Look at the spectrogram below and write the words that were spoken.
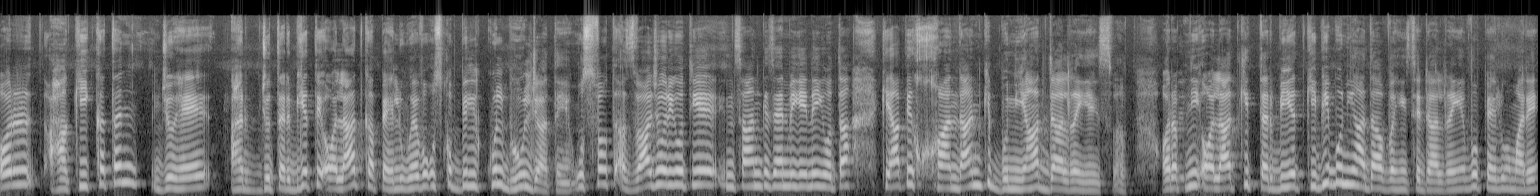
और हकीकता जो है हर जो तरबियत औलाद का पहलू है वो उसको बिल्कुल भूल जाते हैं। उस वक्त अजवाज हो रही होती है इंसान के जहन में ये नहीं होता कि आप एक ख़ानदान की बुनियाद डाल रही हैं इस वक्त और अपनी औलाद की तरबियत की भी बुनियाद आप वहीं से डाल रही हैं। वो पहलू हमारे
